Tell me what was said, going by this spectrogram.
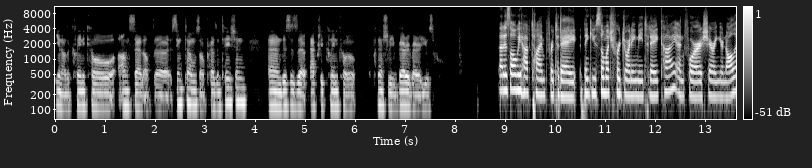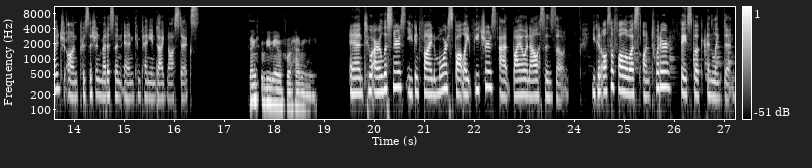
you know the clinical onset of the symptoms or presentation, and this is actually clinical potentially very very useful. That is all we have time for today. Thank you so much for joining me today, Kai, and for sharing your knowledge on precision medicine and companion diagnostics. Thank you, Vivian, for having me. And to our listeners, you can find more Spotlight features at Bioanalysis Zone. You can also follow us on Twitter, Facebook, and LinkedIn.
